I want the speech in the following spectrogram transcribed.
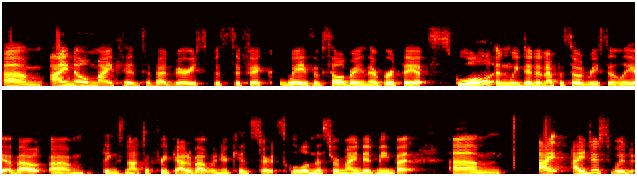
um, I know my kids have had very specific ways of celebrating their birthday at school, and we did an episode recently about um, things not to freak out about when your kids start school, and this reminded me. But um, I I just would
